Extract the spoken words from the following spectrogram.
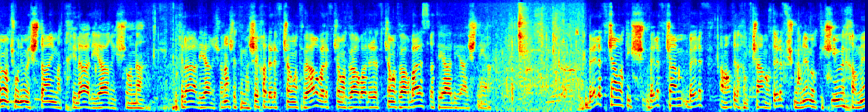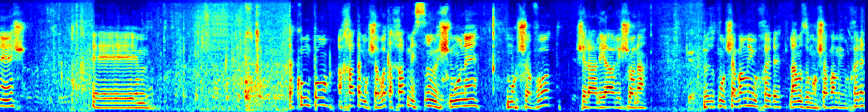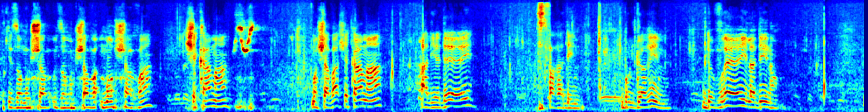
1982 מתחילה העלייה הראשונה, מתחילה העלייה הראשונה שתימשך עד 1904, 1904 עד 1914 תהיה העלייה השנייה. ב-1900, אמרתי לכם 900, 1895 תקום פה אחת המושבות, אחת מ-28 מושבות של העלייה הראשונה. וזאת מושבה מיוחדת. למה זו מושבה מיוחדת? כי זו מושבה, מושבה שקמה, מושבה שקמה על ידי ספרדים, בולגרים, דוברי לדינו.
